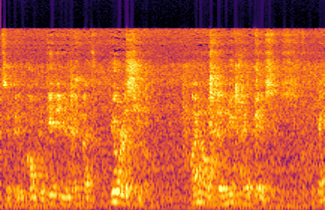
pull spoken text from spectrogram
it's a bit complicated unit, but uracil, one of the nuclear bases. Okay?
